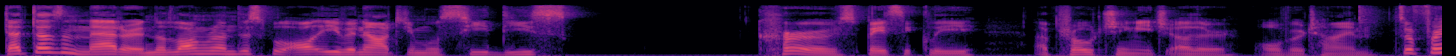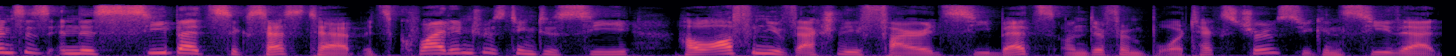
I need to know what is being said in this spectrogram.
that doesn't matter. In the long run, this will all even out. You will see these curves basically approaching each other over time. So for instance, in this c-bet success tab, it's quite interesting to see how often you've actually fired c-bets on different board textures. You can see that,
